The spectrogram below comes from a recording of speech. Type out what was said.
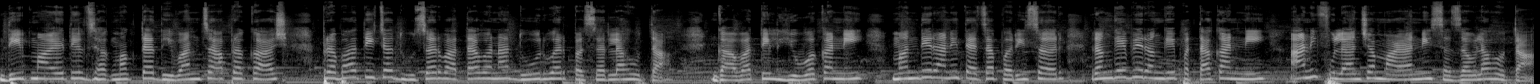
दीपमाळेतील झगमगत्या दिवांचा प्रकाश प्रभातीच्या धुसर वातावरणात दूरवर पसरला होता. गावातील युवकांनी मंदिर आणि त्याचा परिसर रंगेबिरंगी पताकांनी आणि फुलांच्या माळांनी सजवला होता.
